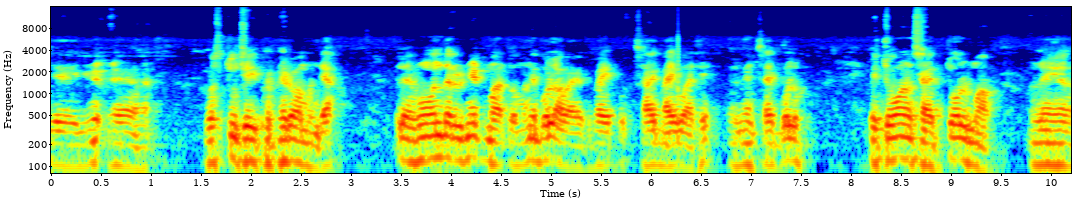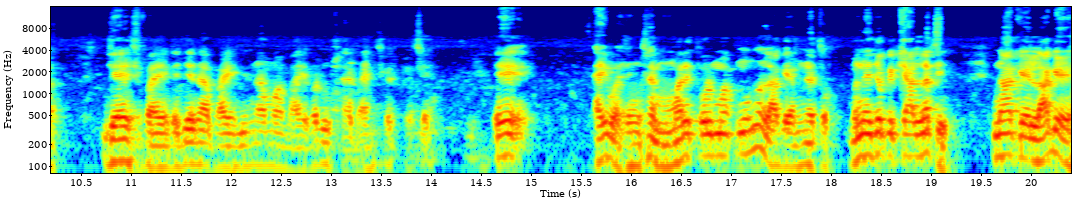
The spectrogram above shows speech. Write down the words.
જે વસ્તુ છે એ ફેરવા માંડ્યા. એટલે હું અંદર યુનિટમાં હતો. મને બોલાવાયો કે ભાઈ, સાહેબ આવ્યા છે. અરવિંદ સાહેબ, બોલો. કે ચૌહાણ સાહેબ ચોલમાં અને જયેશભાઈ ગજેરાભાઈ નીનામાભાઈ વરુ સાહેબ આ છે. એ આવ્યા છે. સાહેબ, મારે તોલ માપનું ન લાગે અમને તો. મને જો કે ખ્યાલ નથી. ના કે લાગે.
